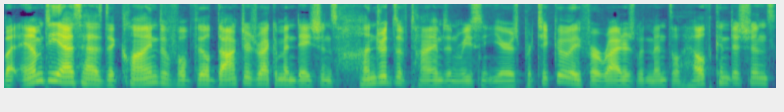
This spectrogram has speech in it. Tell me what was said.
But MTS has declined to fulfill doctors' recommendations hundreds of times in recent years, particularly for riders with mental health conditions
